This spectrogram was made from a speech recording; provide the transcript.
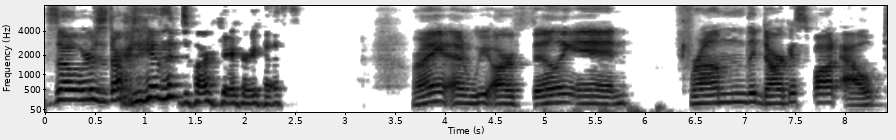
So we're starting in the dark areas. Right? And we are filling in from the darkest spot out.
